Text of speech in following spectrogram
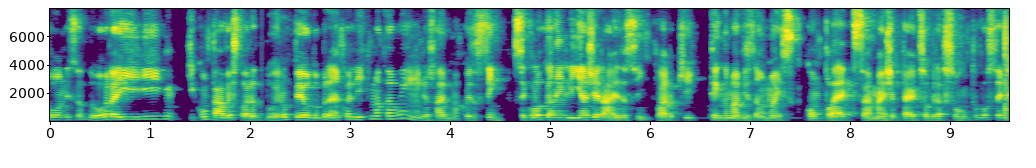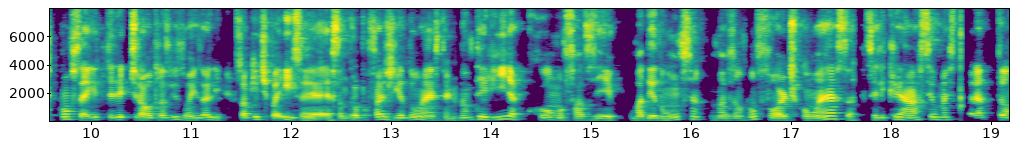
colonizadora e que contava a história do europeu, do branco ali que matava o índio, sabe? Uma coisa assim. Você colocando em linhas gerais, assim. Claro que tendo uma visão mais complexa, mais de perto sobre o assunto, você consegue ter, tirar outras visões ali. Só que, tipo, é isso, é essa antropofagia do western. Não teria como fazer uma denúncia, uma visão tão forte como essa, se ele criasse uma história tão,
